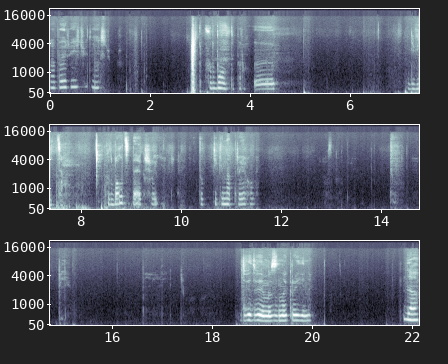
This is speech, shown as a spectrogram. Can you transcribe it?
Заберіть від нас. Футбол тепер. Е, Дивіться. Футбол це те, якщо є. Тут тільки на три голи. Дві-дві, ми з одної країни. Да.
